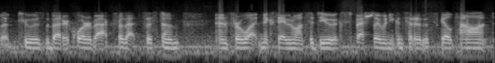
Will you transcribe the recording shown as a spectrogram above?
but Tua is the better quarterback for that system and for what Nick Saban wants to do, especially when you consider the skill talent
